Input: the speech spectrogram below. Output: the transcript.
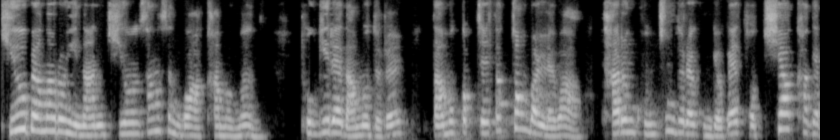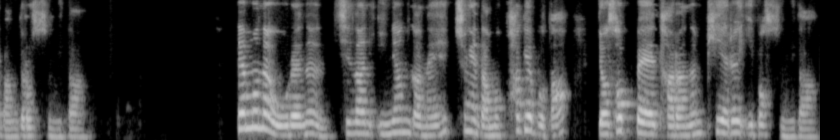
기후변화로 인한 기온 상승과 가뭄은 독일의 나무들을 나무 껍질 딱정벌레와 다른 곤충들의 공격에 더 취약하게 만들었습니다. 때문에 올해는 지난 2년간의 해충의 나무 파괴보다 6배에 달하는 피해를 입었습니다.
